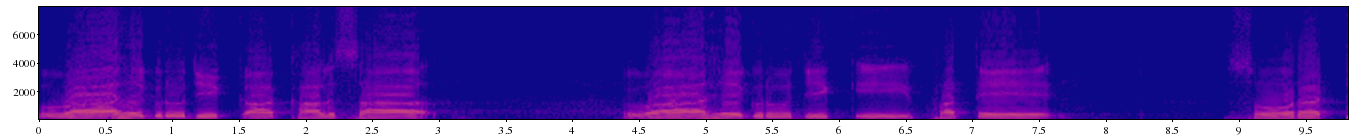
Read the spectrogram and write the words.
ਵਾਹਿਗੁਰੂ ਜੀ ਕਾ ਖਾਲਸਾ, ਵਾਹਿਗੁਰੂ ਜੀ ਕੀ ਫਤਿਹ। ਸੋਰਠ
